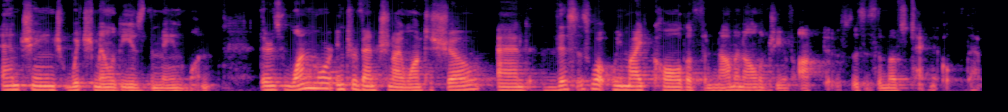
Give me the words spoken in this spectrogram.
and change which melody is the main one. There's one more intervention I want to show, and this is what we might call the phenomenology of octaves. This is the most technical of them.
